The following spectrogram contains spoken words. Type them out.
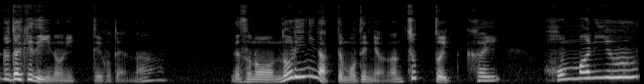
るだけでいいのにっていうことやんな。で、その、ノリになってモテんやろな。ちょっと一回ほんまに言っ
